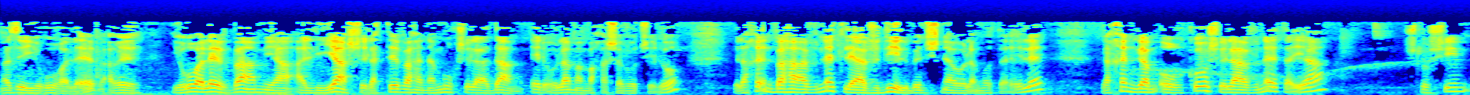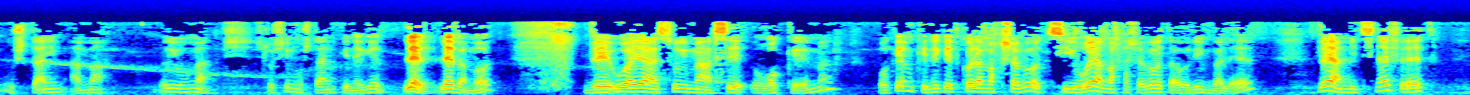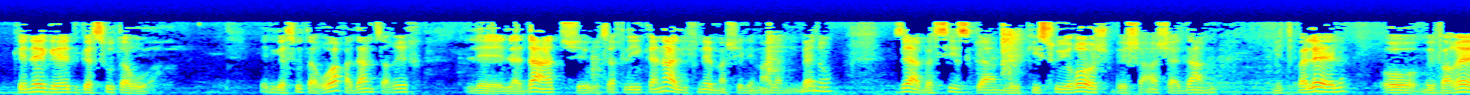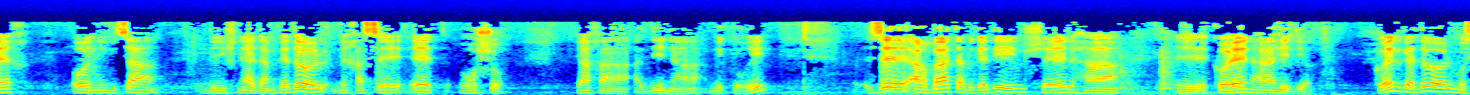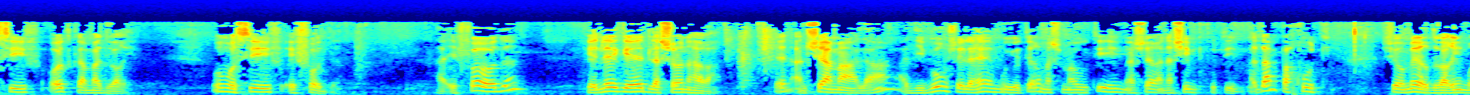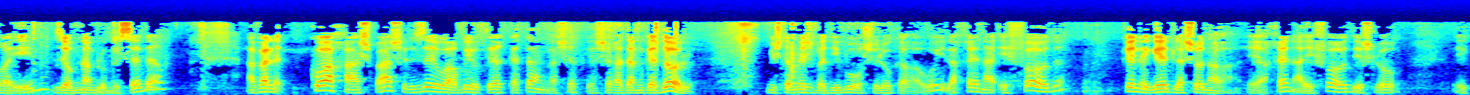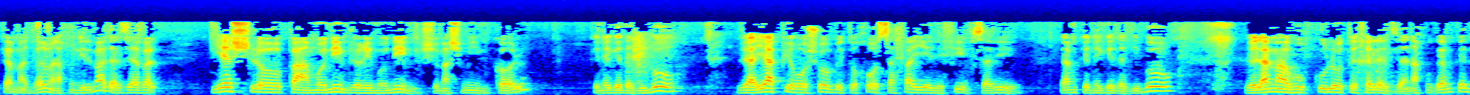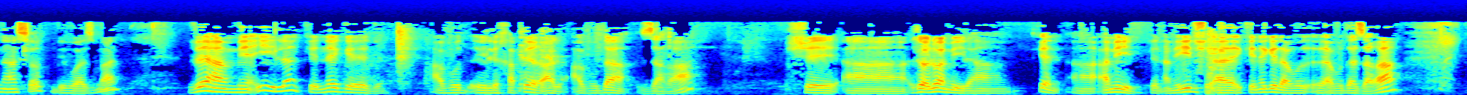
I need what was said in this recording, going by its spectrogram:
מה זה הרהור הלב? הרי הרהור הלב בא מהעלייה של הטבע הנמוך של האדם אל עולם המחשבות שלו, ולכן בא האבנט להבדיל בין שני העולמות האלה, לכן גם אורכו של האבנט היה 32 אמה, לא יאומן, 32 כנגד לב, לב אמות, והוא היה עשוי מעשה רוקם, רוקם כנגד כל המחשבות, ציורי המחשבות העולים בלב, והמצנפת כנגד גסות הרוח. את גסות הרוח אדם צריך לדעת שהוא צריך להיכנע לפני מה שלמעלה ממנו, זה הבסיס גם לכיסוי ראש בשעה שאדם מתפלל או מברך או נמצא בפני אדם גדול, מכסה את ראשו. ככה הדין המקורי. זה ארבעת הבגדים של הכהן ההדיוט. כהן גדול מוסיף עוד כמה דברים. הוא מוסיף אפוד. האפוד כנגד לשון הרע. כן, אנשי המעלה, הדיבור שלהם הוא יותר משמעותי מאשר אנשים פחותים. אדם פחות שאומר דברים רעים, זה אמנם לא בסדר, אבל כוח ההשפעה של זה הוא הרבה יותר קטן מאשר כאשר אדם גדול משתמש בדיבור שלא כראוי, לכן האפוד כנגד לשון הרע. אכן האפוד יש לו אה, כמה דברים, אנחנו נלמד על זה, אבל יש לו פעמונים ורימונים שמשמיעים קול כנגד הדיבור, והיה פירושו בתוכו שפה יהיה לפיו סביב, גם כנגד הדיבור, ולמה הוא כולו תכלת זה אנחנו גם כן נעסוק בבוא הזמן, והמעיל כנגד עבוד, לכפר על עבודה זרה, שה... לא, לא המעיל, כן, המעיל, כן, המעיל כנגד עבודה זרה,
